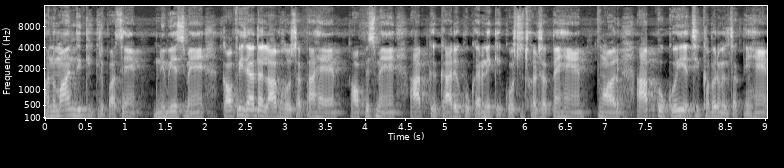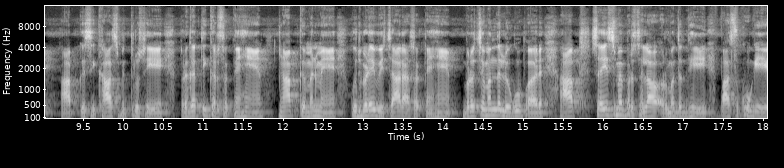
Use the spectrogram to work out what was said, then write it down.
हनुमान जी की कृपा से निवेश में काफ़ी ज़्यादा लाभ हो सकता है। ऑफ़िस में आपके कार्य को करने की कोशिश कर सकते हैं और आपको कोई अच्छी खबर मिल सकती है। आप किसी खास मित्रों से प्रगति कर सकते हैं। आपके मन में कुछ बड़े विचार आ सकते हैं। भरोसेमंद लोगों पर आप सही समय पर सलाह और मदद भी पा सकोगे।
